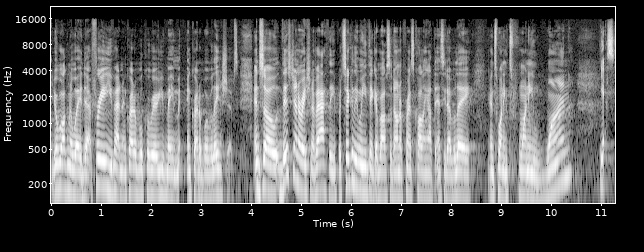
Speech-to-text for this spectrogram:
you're walking away debt free. You've had an incredible career. You've made incredible relationships. And so this generation of athlete, particularly when you think about Sedona Prince calling out the NCAA in 2021, Yes.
